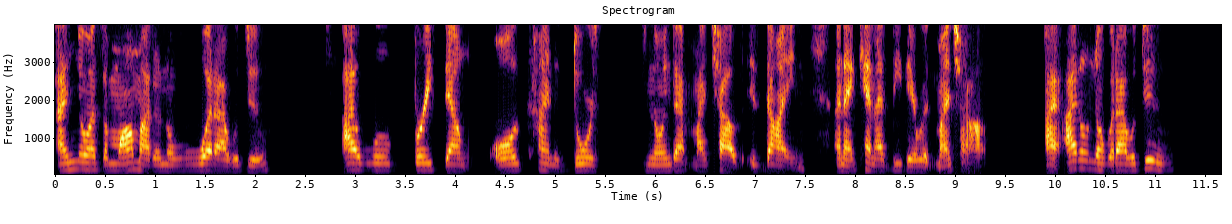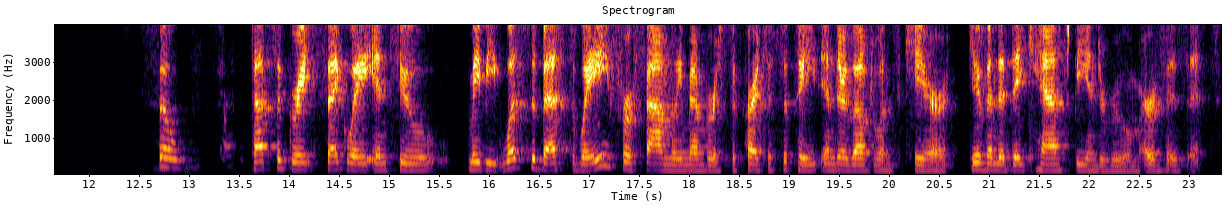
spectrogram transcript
I know as a mom, I don't know what I would do. I will break down all kind of doors knowing that my child is dying and I cannot be there with my child. I, I don't know what I would do. So that's a great segue into maybe what's the best way for family members to participate in their loved one's care given that they can't be in the room or visit?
